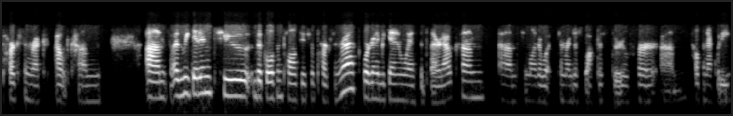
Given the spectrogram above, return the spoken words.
Parks and Rec outcomes. Um, so as we get into the goals and policies for Parks and Rec, we're going to begin with the desired outcomes, um, similar to what Simran just walked us through for um, health and equity.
